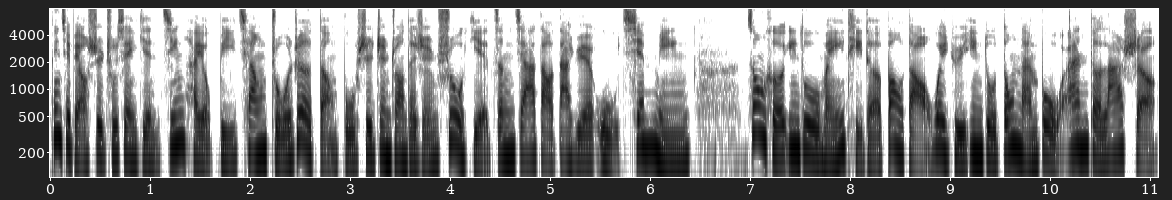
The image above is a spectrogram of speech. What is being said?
并且表示出现眼睛还有鼻腔灼热等不适症状的人数也增加到大约五千名。综合印度媒体的报道，位于印度东南部安德拉省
